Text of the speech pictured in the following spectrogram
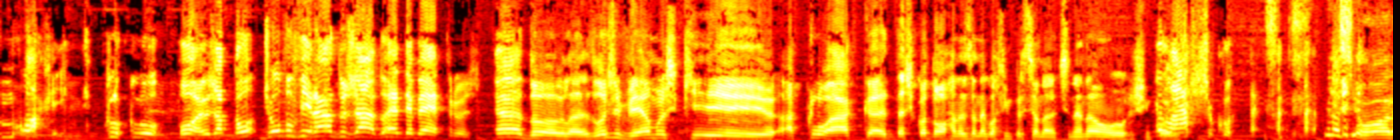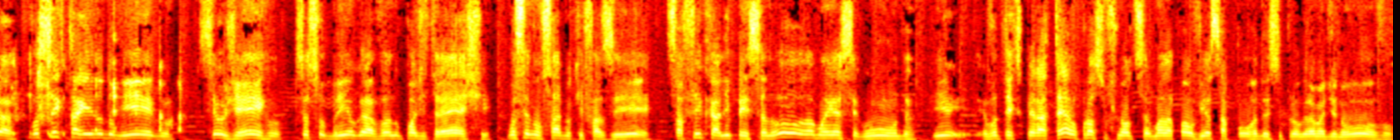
Morre! Glu, glu. Pô, eu já tô de ovo virado já do Red Demetrius. É, Douglas, hoje vemos que a cloaca das codornas é um negócio impressionante, né não, Shinkoi? Elástico. Minha senhora, você que tá aí no domingo, seu genro, seu sobrinho gravando um podcast, você não sabe o que fazer, só fica ali pensando, ô, amanhã é segunda, e eu vou ter que esperar até o próximo final de semana pra ouvir essa porra desse programa de novo,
